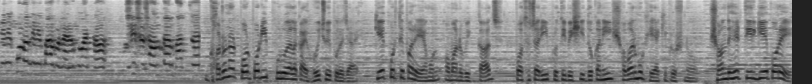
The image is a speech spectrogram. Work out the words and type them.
তিনি কোনোদিনই পারবে না এরকম একটা শিশু সন্তান, বাচ্চা ঘটনার পরপরই পুরো এলাকায় হইচই পড়ে যায়। কে করতে পারে এমন অমানবিক কাজ? পথচারী, প্রতিবেশী, দোকানি, সবার মুখে একই প্রশ্ন। সন্দেহের তীর গিয়ে পড়ে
